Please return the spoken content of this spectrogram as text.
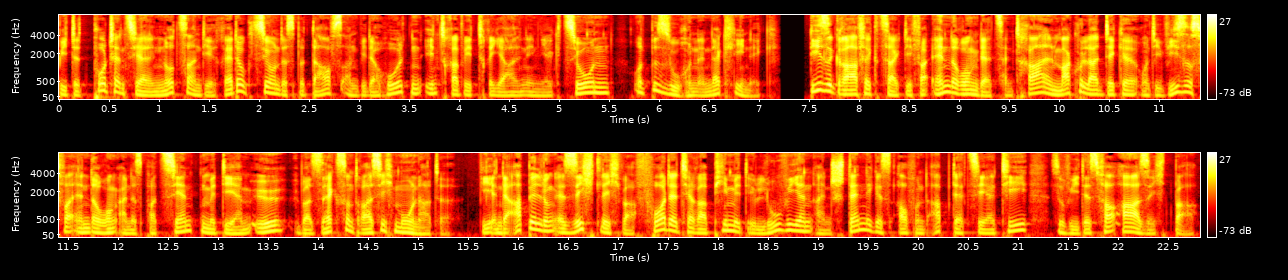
bietet potenziellen Nutzern die Reduktion des Bedarfs an wiederholten intravitrealen Injektionen und Besuchen in der Klinik. Diese Grafik zeigt die Veränderung der zentralen Makuladicke und die Visusveränderung eines Patienten mit DMÖ über 36 Monate. Wie in der Abbildung ersichtlich war vor der Therapie mit Illuvien ein ständiges Auf und Ab der CRT sowie des VA sichtbar.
